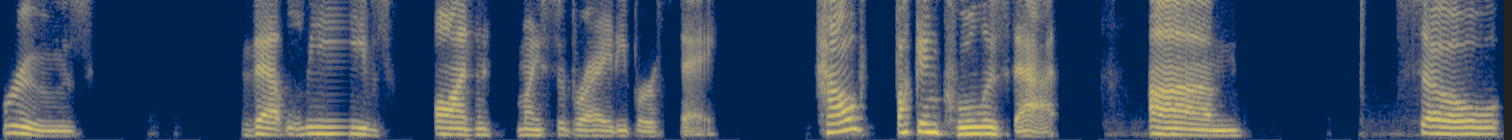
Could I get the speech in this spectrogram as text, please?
cruise that leaves on my sobriety birthday. How fucking cool is that? Um, so,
